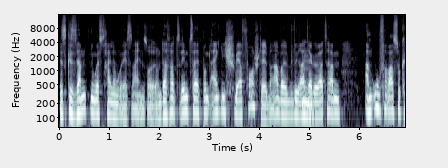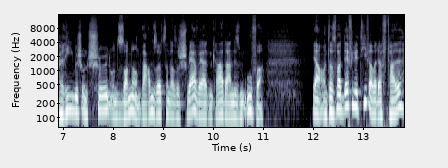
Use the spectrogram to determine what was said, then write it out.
des gesamten West Highland Ways sein soll. Und das war zu dem Zeitpunkt eigentlich schwer vorstellbar, weil, wie wir gerade mhm. ja gehört haben, am Ufer war es so karibisch und schön und Sonne und warum soll es dann also schwer werden, gerade an diesem Ufer? Ja, und das war definitiv aber der Fall.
